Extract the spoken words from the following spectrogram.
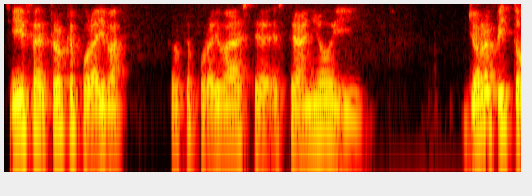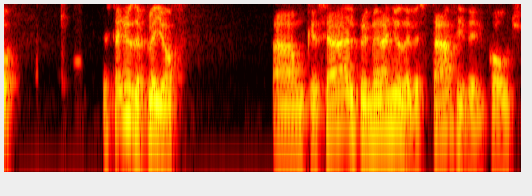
Sí, Fer, creo que por ahí va. Creo que por ahí va este, este año y yo repito, este año es de playoff, aunque sea el primer año del staff y del coach.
